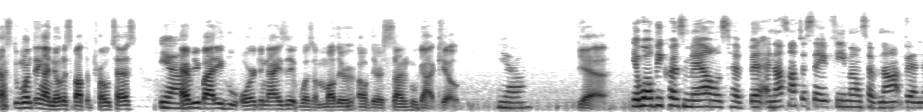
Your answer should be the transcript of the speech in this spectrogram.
that's the one thing I noticed about the protest. yeah Everybody who organized it was a mother of their son who got killed. yeah Yeah, yeah well because males have been and that's not to say females have not been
